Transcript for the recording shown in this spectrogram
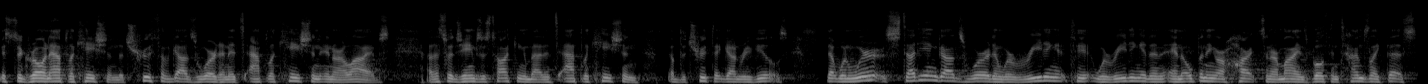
it's to grow in application, the truth of God's word and its application in our lives. Uh, that's what James is talking about, its application of the truth that God reveals that when we're studying God's word and we're reading it, to, we're reading it and, and, opening our hearts and our minds, both in times like this,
